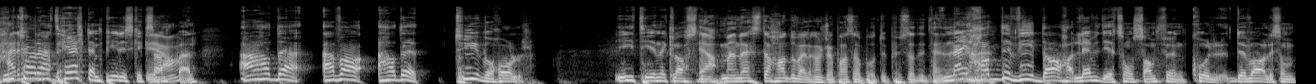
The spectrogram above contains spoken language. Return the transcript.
Nå tar jeg et helt empirisk eksempel. Jeg, hadde, jeg, var, jeg hadde 20 hold i 10. klassen. Ja, men hvis det hadde hun vel kanskje passa på at du pussa de tennene. Nei, hadde vi da levd i et sånt samfunn hvor det var liksom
